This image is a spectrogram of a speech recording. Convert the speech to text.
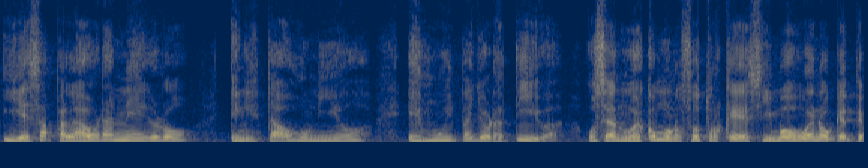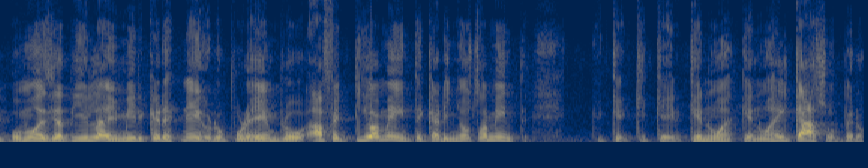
Y esa palabra negro en Estados Unidos es muy peyorativa. O sea, no es como nosotros que decimos, bueno, que te podemos decir a ti, Vladimir, que eres negro, por ejemplo, afectivamente, cariñosamente, que, que, que, no es, que no es el caso, pero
